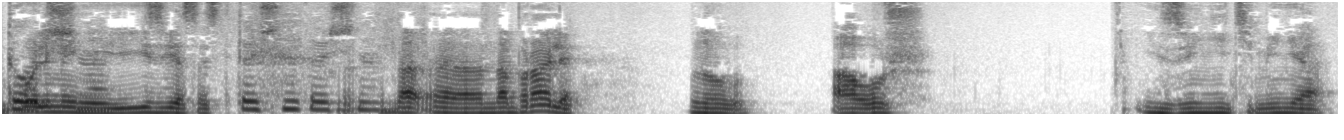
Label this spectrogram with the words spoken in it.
более-менее известность точно, точно. На, э, набрали. Ну, а уж, извините меня,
